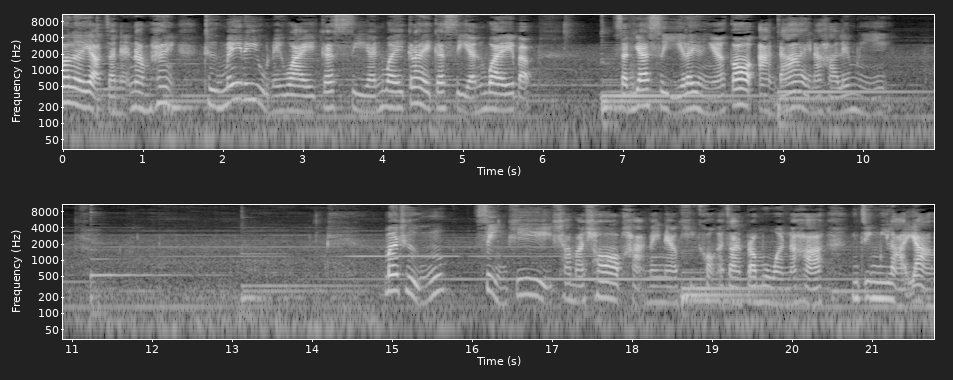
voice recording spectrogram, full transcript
ก็เลยอยากจะแนะนำให้ถึงไม่ได้อยู่ในวัยเกษียณวัยใกล้เกษียณวัยแบบสัญญาสีอะไรอย่างเงี้ยก็อ่านได้นะคะเล่มนี้ มาถึงสิ่งที่ชามาชอบค่ะ ในแนวคิดของอาจารย์ประมวลนะคะ จริงๆมีหลายอย่าง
